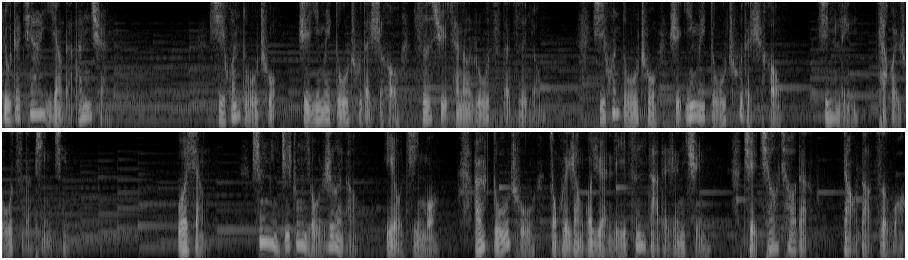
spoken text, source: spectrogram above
有着家一样的安全。喜欢独处，是因为独处的时候思绪才能如此的自由；喜欢独处，是因为独处的时候心灵。才会如此的平静。我想，生命之中有热闹，也有寂寞，而独处总会让我远离纷杂的人群，却悄悄的找到自我。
